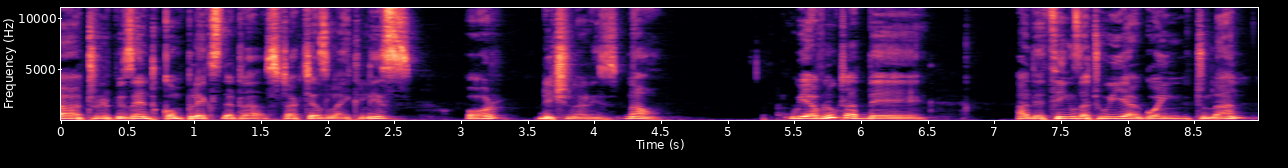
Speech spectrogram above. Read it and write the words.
uh, to represent complex data structures like lists or dictionaries. Now, we have looked at the at the things that we are going to learn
